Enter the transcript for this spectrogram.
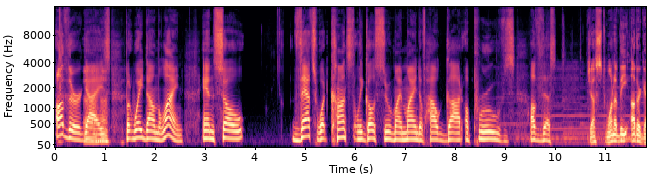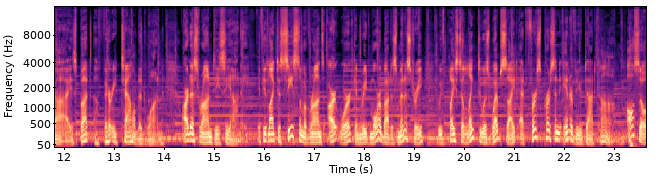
other uh-huh. guys, uh-huh. but way down the line. And so that's what constantly goes through my mind of how God approves of this just one of the other guys, but a very talented one. Artist Ron DiCianni. If you'd like to see some of Ron's artwork and read more about his ministry, we've placed a link to his website at firstpersoninterview.com. Also,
